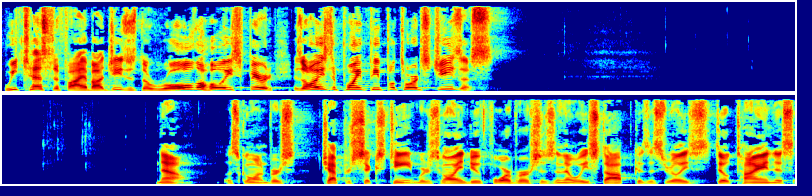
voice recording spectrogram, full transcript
We testify about Jesus. The role of the Holy Spirit is always to point people towards Jesus. Now, let's go on. Verse chapter 16. We're just going to do four verses and then we stop because it's really still tying this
